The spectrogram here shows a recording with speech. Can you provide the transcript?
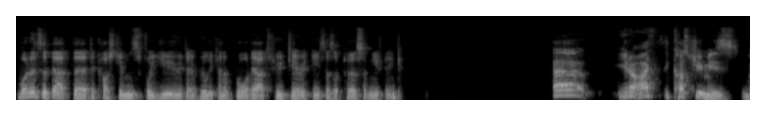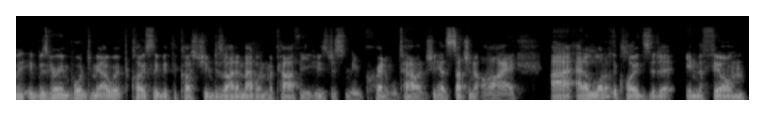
what is about the the costumes for you that really kind of brought out who Derek is as a person? You think? Uh, you know, I the costume is it was very important to me. I worked closely with the costume designer Madeline McCarthy, who's just an incredible talent. She has such an eye, uh, and a lot of the clothes that are in the film,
